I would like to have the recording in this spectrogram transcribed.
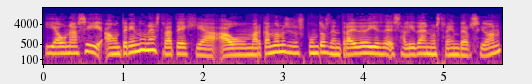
Y aún así, aún teniendo una estrategia, aún marcándonos esos puntos de entrada y de salida en nuestra inversión,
